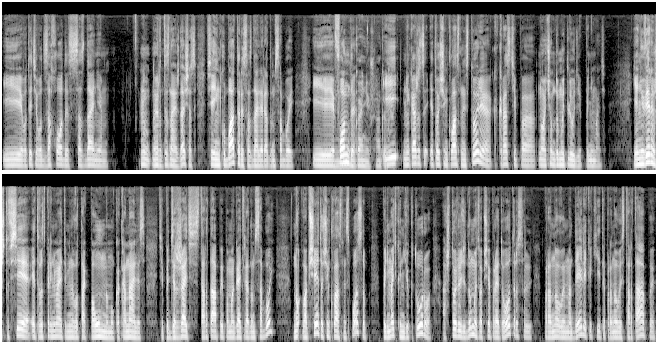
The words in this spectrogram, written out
И вот эти вот заходы с созданием ну, наверное, ты знаешь, да, сейчас все инкубаторы создали рядом с собой и фонды. Ну, конечно. А и мне кажется, это очень классная история, как раз типа, ну, о чем думают люди, понимать. Я не уверен, что все это воспринимают именно вот так по-умному, как анализ, типа держать стартапы и помогать рядом с собой, но вообще это очень классный способ понимать конъюнктуру, а что люди думают вообще про эту отрасль, про новые модели какие-то, про новые стартапы,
